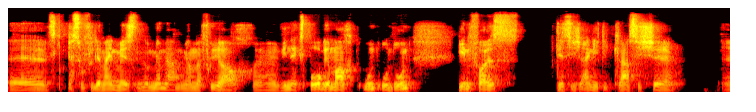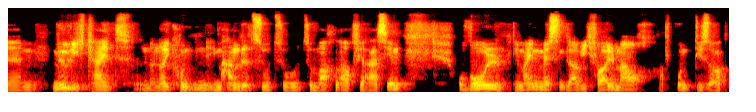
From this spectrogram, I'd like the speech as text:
Äh, es gibt ja so viele Weinmessen. Wir haben ja, wir haben ja früher auch äh, Wien Expo gemacht und, und, und. Jedenfalls, das ist eigentlich die klassische ähm, Möglichkeit, Neukunden im Handel zu, zu, zu machen, auch für Asien. Obwohl die Weinmessen, glaube ich, vor allem auch aufgrund dieser,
